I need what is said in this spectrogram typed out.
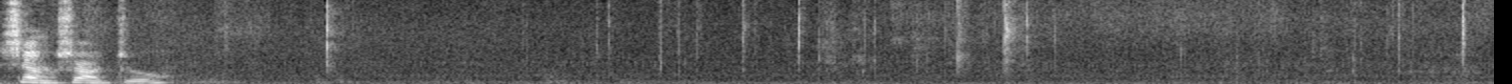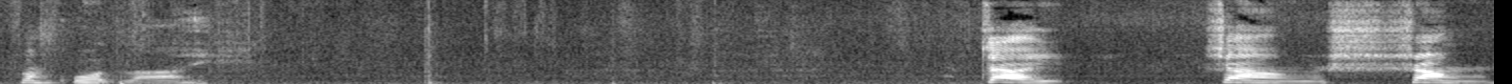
向下折。放过来，再向上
